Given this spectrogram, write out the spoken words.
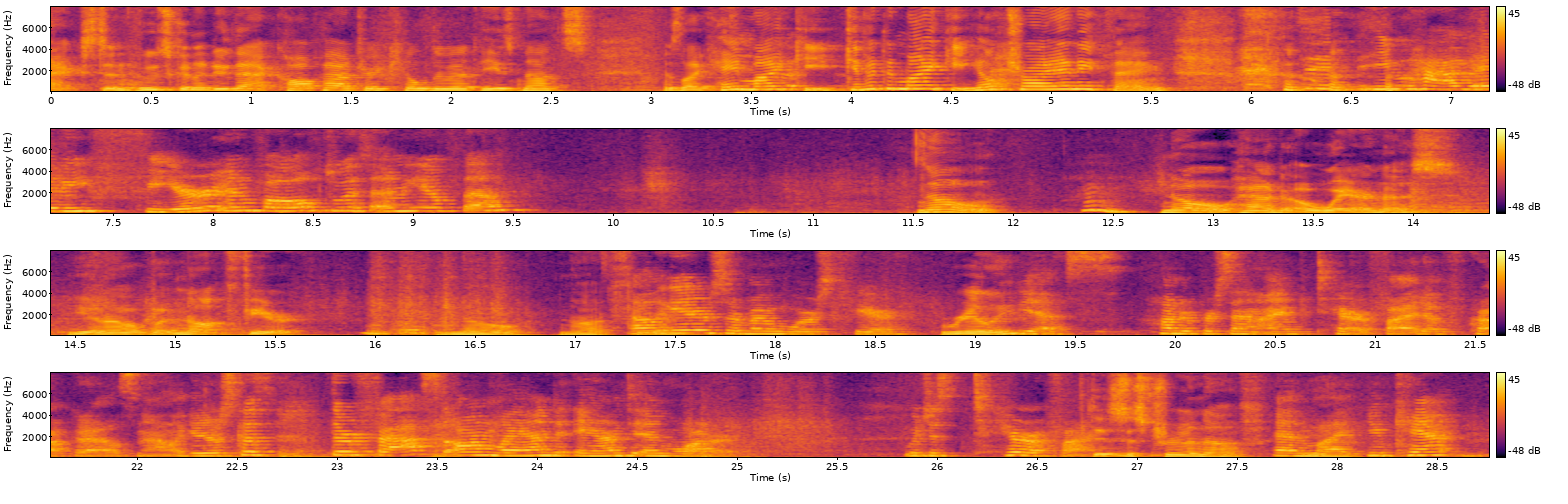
next. And who's going to do that? Call patrick. He'll do it. He's nuts. It's like hey mikey give it to mikey. He'll try anything. Did you have any fear involved with any of them? no. Hmm. no had awareness you know but not fear no not fear Alligators are my worst fear. really Yes, 100%. I am terrified of crocodiles and alligators because they're fast on land and in water, which is terrifying. This is true enough. and Yeah. like you can't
